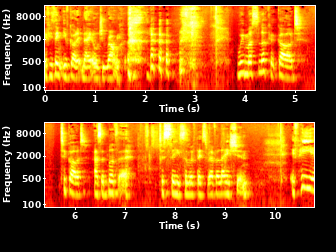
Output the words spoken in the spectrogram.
If you think you've got it nailed, you're wrong. we must look at God, to God as a mother, to see some of this revelation. If He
